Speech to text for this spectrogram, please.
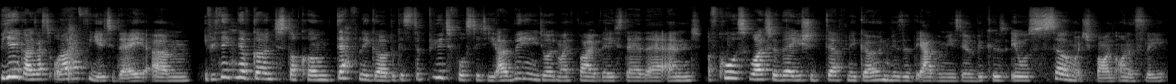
But yeah guys, that's all I have for you today. Um, if you're thinking of going to Stockholm, definitely go because it's a beautiful city. I really enjoyed my five day stay there and of course whilst you're there you should definitely go and visit the ABBA Museum because it was so much fun, honestly.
